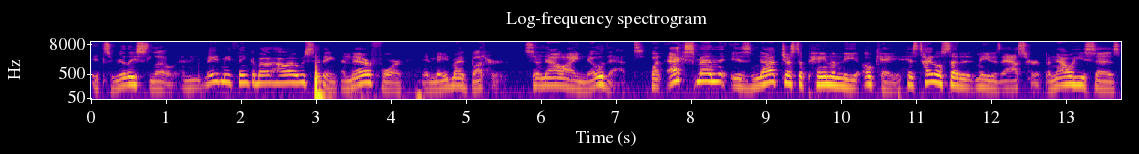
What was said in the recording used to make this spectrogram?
it's really slow and made me think about how I was sitting, and therefore it made my butt hurt. So now I know that. But X Men is not just a pain in the. Okay, his title said it made his ass hurt, but now he says,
